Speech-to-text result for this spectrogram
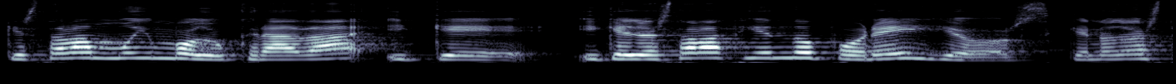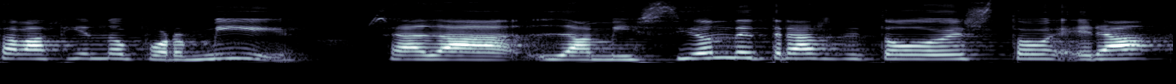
que estaba muy involucrada y que, y que lo estaba haciendo por ellos, que no lo estaba haciendo por mí. O sea, la, la misión detrás de todo esto era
